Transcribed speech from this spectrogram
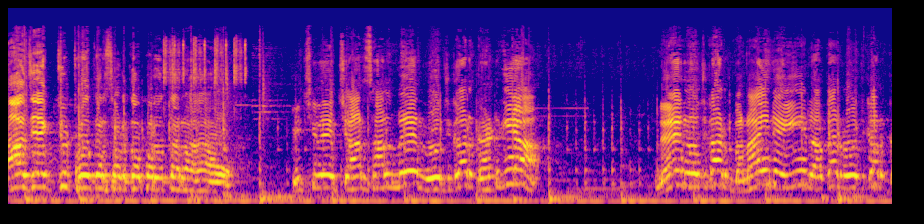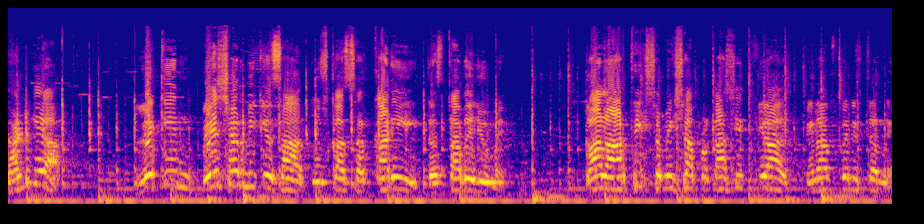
आज एकजुट होकर सड़कों पर उतर रहा है। पिछले चार साल में रोज़गार घट गया। नए रोज़गार बनाए नहीं, राधा रोज़गार घट गया। लेकिन बेशर्मी के साथ उसका सरकारी दस्तावेजों में कल आर्थिक समीक्षा प्रकाशित किया फिनांस मिनिस्टर ने।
